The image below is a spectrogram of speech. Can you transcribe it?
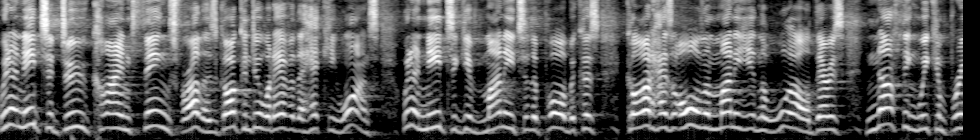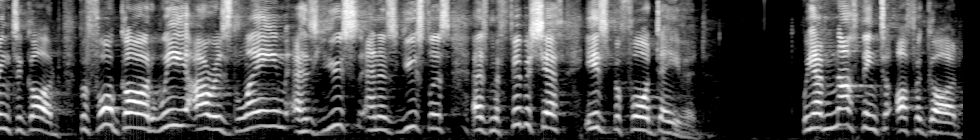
We don't need to do kind things for others. God can do whatever the heck He wants. We don't need to give money to the poor because God has all the money in the world. There is nothing we can bring to God. Before God, we are as lame as use, and as useless as Mephibosheth is before David. We have nothing to offer God,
